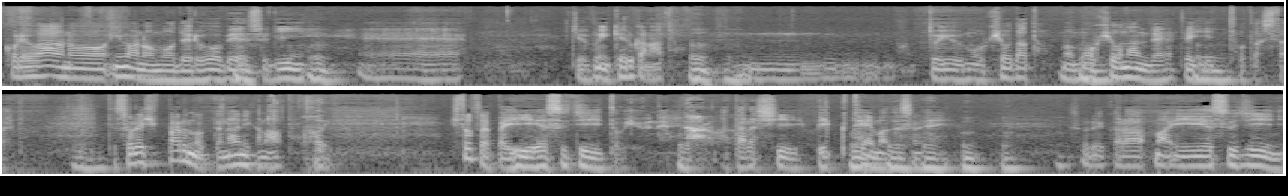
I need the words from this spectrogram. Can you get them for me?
これはあの今のモデルをベースに、うんうん、えー、十分いけるかなと。うんうん。という目標だと、まあ、目標なんで、ぜひ到達したいと、でそれ引っ張るのって何かなと、はい、一つはやっぱり ESG というね新しいビッグテーマですね、それから、まあ、ESG に、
